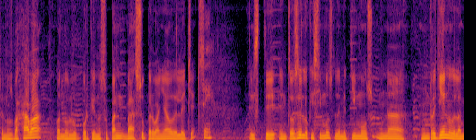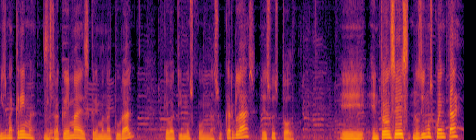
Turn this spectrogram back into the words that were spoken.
se nos bajaba cuando lo- porque nuestro pan va súper bañado de leche. Sí. Este, entonces lo que hicimos le metimos una, un relleno de la misma crema. Sí. Nuestra crema es crema natural que batimos con azúcar glass, eso es todo. Eh, entonces nos dimos cuenta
